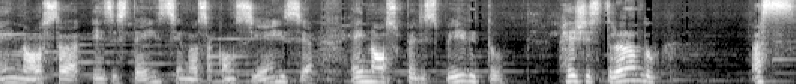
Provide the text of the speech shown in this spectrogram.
em nossa existência, em nossa consciência, em nosso perispírito, registrando as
